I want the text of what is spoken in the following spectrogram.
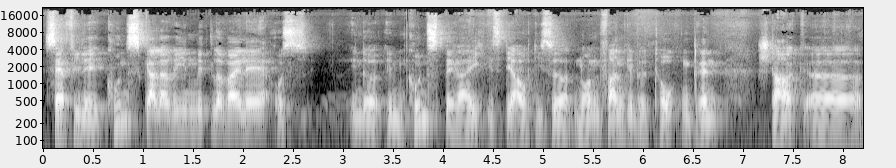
sehr viele Kunstgalerien mittlerweile. Aus, in der, Im Kunstbereich ist ja auch dieser Non-Fungible Token-Trend stark, äh,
